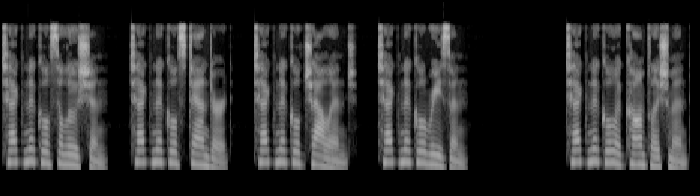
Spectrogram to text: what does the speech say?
technical solution, technical standard, technical challenge, technical reason, technical accomplishment,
